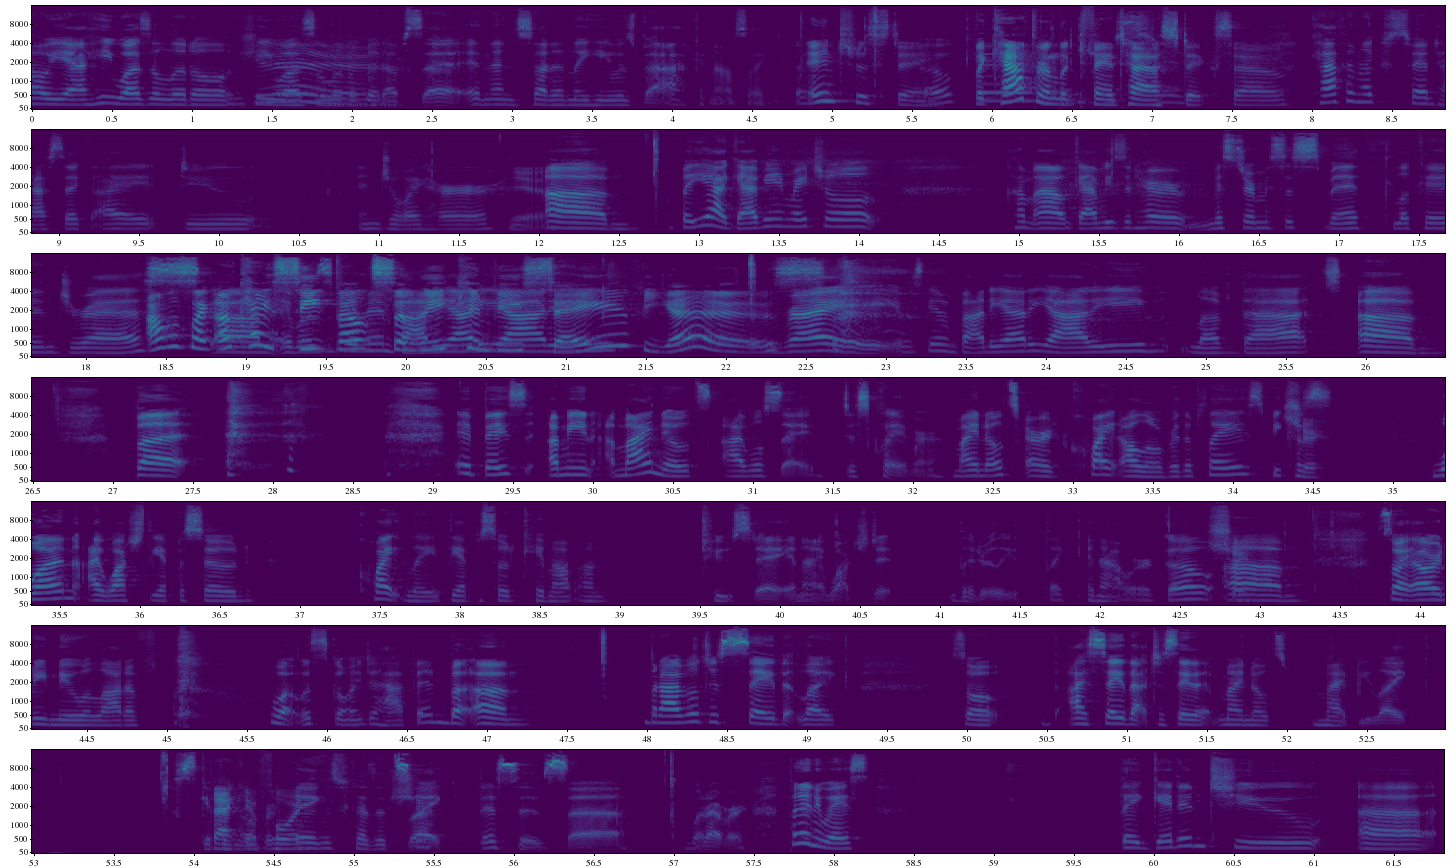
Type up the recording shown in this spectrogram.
Oh yeah, he was a little he was a little bit upset, and then suddenly he was back, and I was like, oh. Interesting. Okay, but Catherine looked fantastic. So Catherine looks fantastic. I do enjoy her. Yeah. Um, but yeah, Gabby and Rachel come out. Gabby's in her Mr. and Mrs. Smith looking dress. I was like, Um, okay, it was seatbelts so we can be yaddy safe. Yes. Right. It was giving body yaddy yaddy. Loved that. Um, but it base. I mean, my notes. I will say disclaimer. My notes are quite all over the place because Sure. one, I watched the episode quite late. The episode came out on Tuesday, and I watched it literally like an hour ago. Sure. Um, so I already knew a lot of what was going to happen. But um, but I will just say that like, so I say that to say that my notes might be like skipping over forth. things because it's Sure. like this is uh whatever. But anyways, they get into uh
